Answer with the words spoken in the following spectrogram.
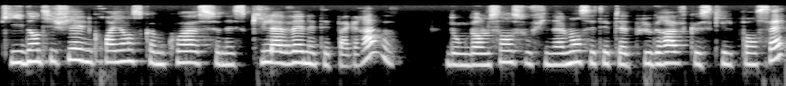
qui identifiait une croyance comme quoi ce qu'il avait n'était pas grave. Donc dans le sens où finalement c'était peut-être plus grave que ce qu'il pensait.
